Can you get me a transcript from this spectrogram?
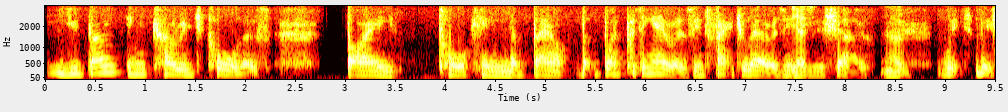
you don't encourage callers by talking about but by putting errors in factual errors into Yes. the show, No. which which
